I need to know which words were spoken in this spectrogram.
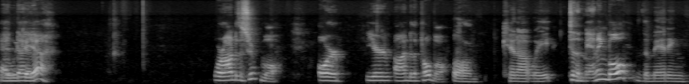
And uh, yeah, we're on to the Super Bowl, or you're on to the Pro Bowl, Oh, cannot wait. to the Manning Bowl. The Manning.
